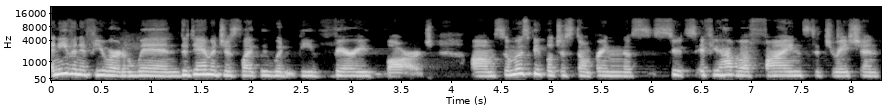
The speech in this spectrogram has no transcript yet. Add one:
and even if you were to win, the damages likely wouldn't be very large. Um, so most people just don't bring those suits. If you have a fine situation,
